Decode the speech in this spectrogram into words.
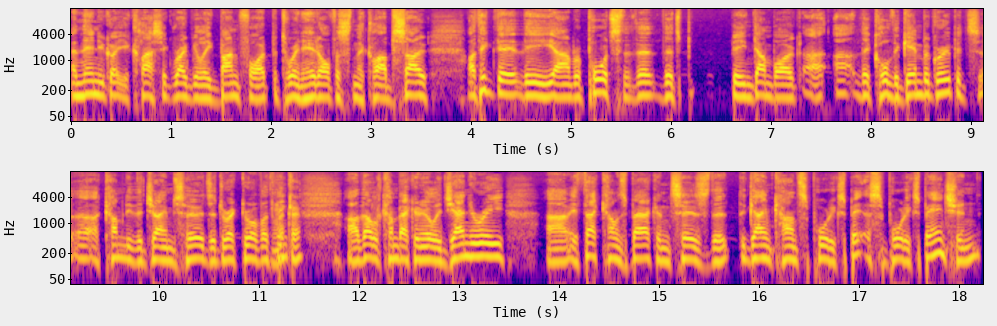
And then you've got your classic rugby league bun fight between head office and the club. So I think the the uh, reports that, that that's being done by uh, uh, they're called the Gemba Group. It's uh, a company that James Hird's a director of, I think. Okay. Uh, that'll come back in early January. Uh, if that comes back and says that the game can't support expa- support expansion,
